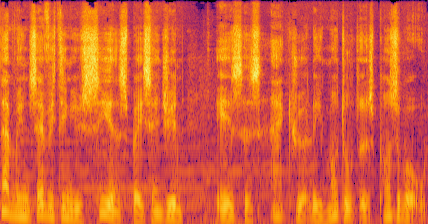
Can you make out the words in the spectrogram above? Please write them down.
that means everything you see in Space Engine is as accurately modelled as possible,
